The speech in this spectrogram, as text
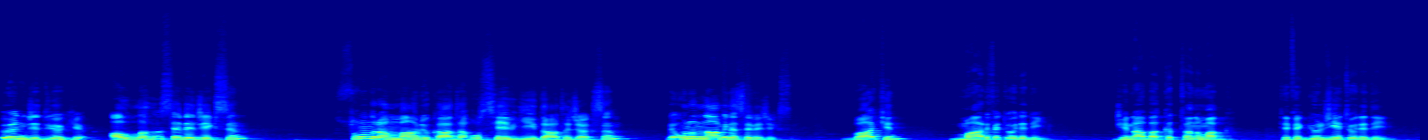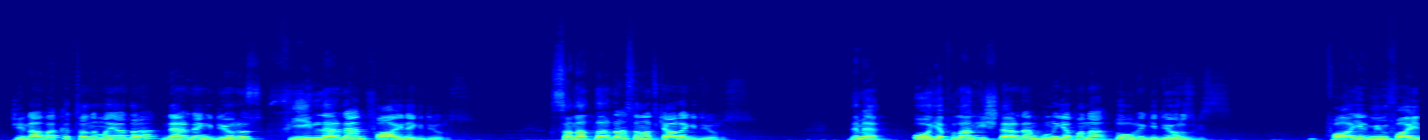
önce diyor ki Allah'ı seveceksin. Sonra mahlukata o sevgiyi dağıtacaksın ve onun namıyla seveceksin. Lakin marifet öyle değil. Cenab-ı Hakk'ı tanımak, tefekkür ciheti öyle değil. Cenab-ı Hakk'ı tanımaya da nereden gidiyoruz? Fiillerden faile gidiyoruz. Sanatlardan sanatkara gidiyoruz. Değil mi? O yapılan işlerden bunu yapana doğru gidiyoruz biz. Fail, münfail.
